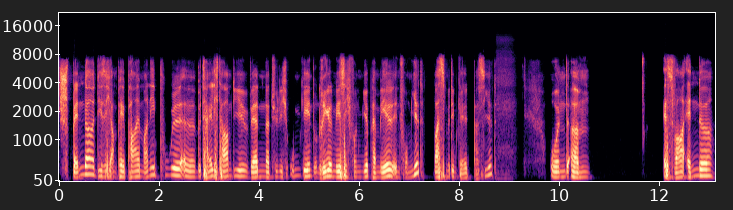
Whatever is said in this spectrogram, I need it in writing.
Spender, die sich am PayPal Money Pool äh, beteiligt haben, die werden natürlich umgehend und regelmäßig von mir per Mail informiert, was mit dem Geld passiert. Und ähm, es war Ende,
